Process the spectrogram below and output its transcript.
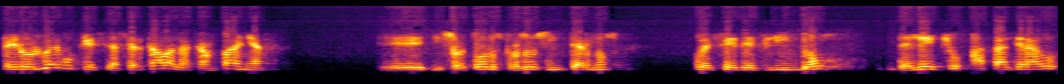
pero luego que se acercaba la campaña eh, y sobre todo los procesos internos, pues se deslindó del hecho a tal grado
